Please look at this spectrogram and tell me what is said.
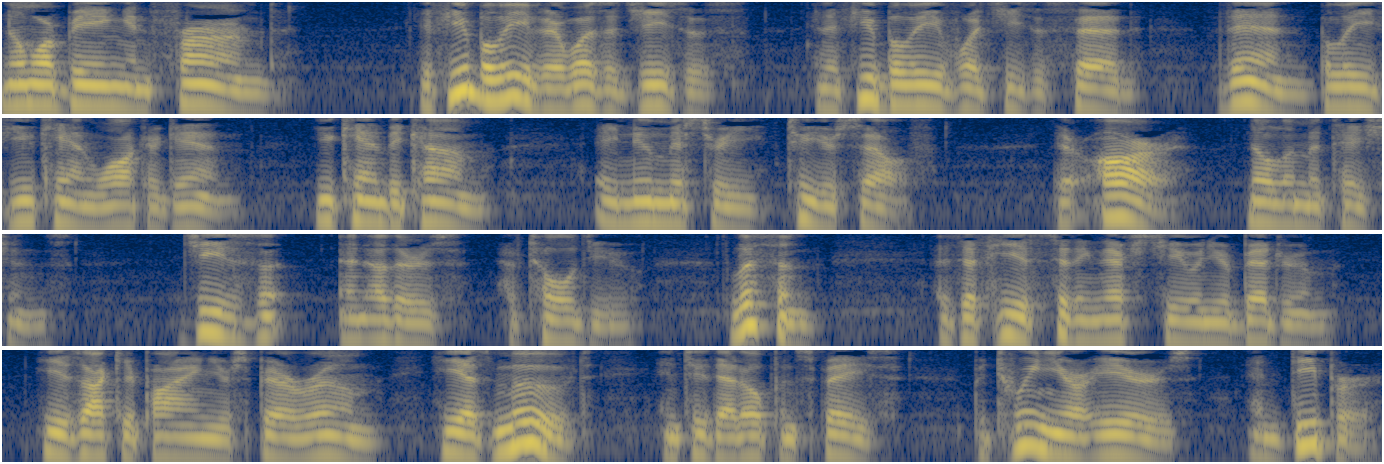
no more being infirmed. If you believe there was a Jesus, and if you believe what Jesus said, then believe you can walk again. You can become a new mystery to yourself. There are no limitations. Jesus and others have told you. Listen as if he is sitting next to you in your bedroom. He is occupying your spare room. He has moved into that open space between your ears and deeper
